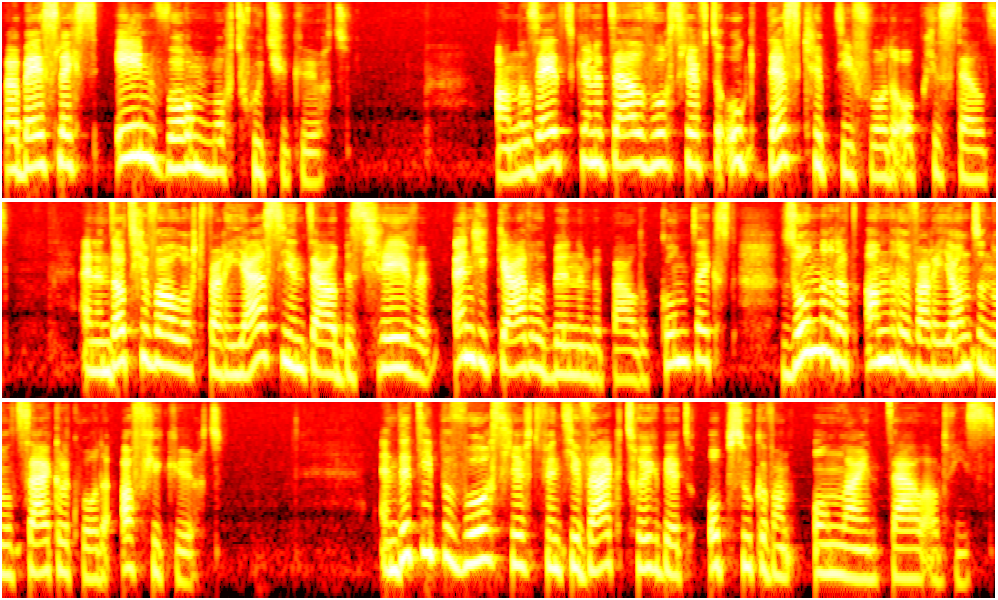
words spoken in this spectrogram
waarbij slechts één vorm wordt goedgekeurd. Anderzijds kunnen taalvoorschriften ook descriptief worden opgesteld. En in dat geval wordt variatie in taal beschreven en gekaderd binnen een bepaalde context, zonder dat andere varianten noodzakelijk worden afgekeurd. En dit type voorschrift vind je vaak terug bij het opzoeken van online taaladvies.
